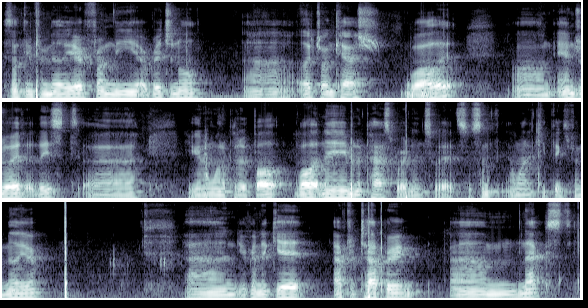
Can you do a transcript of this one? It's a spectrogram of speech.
Something familiar from the original uh, Electron Cash wallet on Android at least. Uh, you're going to want to put a wallet name and a password into it. So something I want to keep things familiar. And you're going to get, after tapping um, next,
